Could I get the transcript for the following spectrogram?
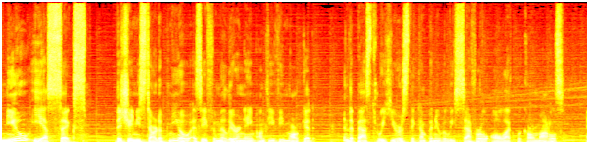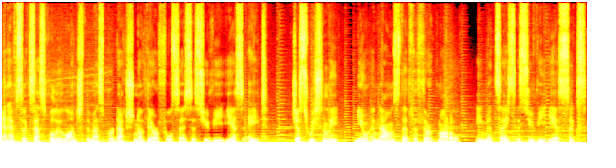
NIO ES6 The Chinese startup NIO is a familiar name on the EV market. In the past three years, the company released several all-electric car models and have successfully launched the mass production of their full-size SUV ES8. Just recently, NIO announced that the third model, a midsize SUV ES6,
